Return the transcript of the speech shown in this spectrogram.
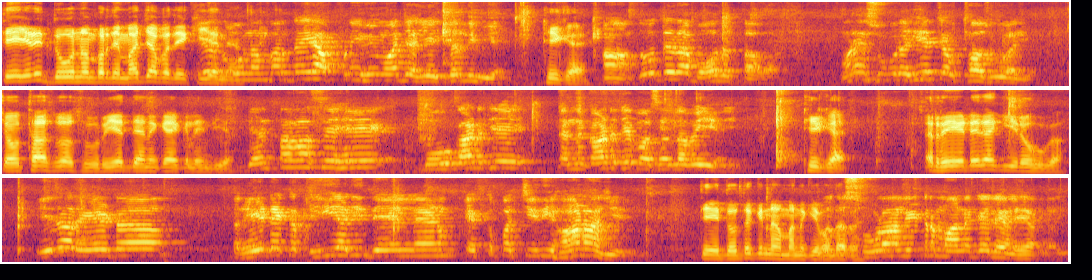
ਤੇ ਜਿਹੜੀ 2 ਨੰਬਰ ਦੇ ਮੱਝ ਆਪਾਂ ਦੇਖੀ ਜਾਂਦੇ ਆ। ਨੰਬਰ ਤੇ ਆਪਣੀ ਵੀ ਮੱਝ ਆ ਜੀ ਇੱਧਰ ਦੀ ਵੀ ਹੈ ਠੀਕ ਹੈ। ਹਾਂ ਦੁੱਧ ਦਾ ਬਹੁਤ ਦਿੱਤਾ ਵਾ। ਹੁਣੇ ਸੂਰ ਜੀ ਇਹ ਚੌਥਾ ਸੂਆ ਜੀ। ਚੌਥਾ ਸੂਆ ਸੂਰੀ ਹੈ ਦਿਨ ਕਹਿ ਕੇ ਲੈਂਦੀ ਆ। ਦਿਨ ਤਾਂ ਬਸ ਇਹ ਦੋ ਕੱਢ ਜੇ ਤਿੰਨ ਕੱਢ ਜੇ ਬਸ ਲਵੇ ਹੀ ਹੈ ਜੀ। ਠੀਕ ਹੈ। ਰੇਟ ਇਹਦਾ ਕੀ ਰਹੂਗਾ? ਇਹਦਾ ਰੇਟ ਰੇਟ ਇੱਕ 30 ਆ ਜੀ ਦੇਣ ਲੈਣ ਇੱਕ 25 ਦੀ ਹਾਣਾ ਜੀ ਤੇ ਦੁੱਧ ਕਿੰਨਾ ਮੰਨ ਕੇ ਬੰਦਾ ਦੁੱਧ 16 ਲੀਟਰ ਮੰਨ ਕੇ ਲੈ ਲਿਆ ਅਗਲਾ ਜੀ।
